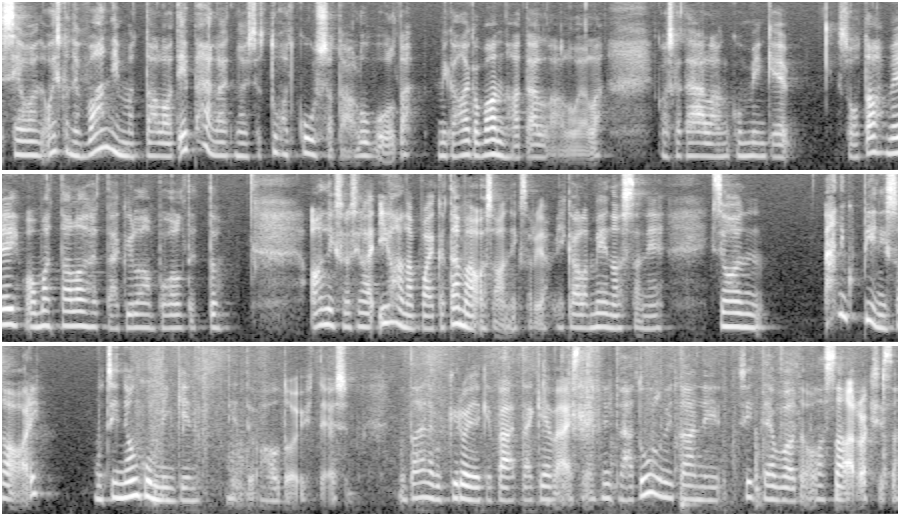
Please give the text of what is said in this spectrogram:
se on, olisiko ne vanhimmat talot, epäillä, että noista 1600-luvulta, mikä on aika vanhaa tällä alueella, koska täällä on kumminkin sota vei omat talonsa, tämä kylä on poltettu. Anniksor on siellä ihana paikka, tämä osa Anniksoria, mikä ollaan menossa, niin se on vähän niin kuin pieni saari, mutta sinne on kumminkin tietty autoyhteys. Mutta aina kun Kyröjäke päättää keväisin, että nyt vähän tulvitaan, niin sitten voi olla saarroksissa.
